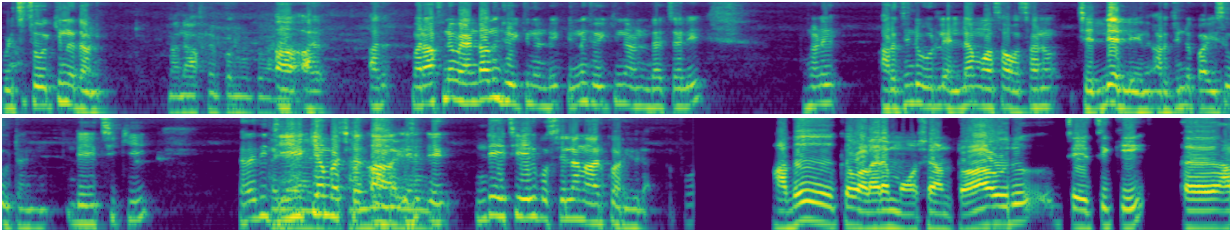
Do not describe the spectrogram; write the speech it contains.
വിളിച്ച് ചോദിക്കുന്നതാണ്. മനാഫിനെ ഇപ്പം ആ അത് അത് മനാഫിനെ വേണ്ടാന്ന് ചോദിക്കുന്നുണ്ട്. പിന്നെ ചോദിക്കുന്നതാണ് എന്താ വെച്ചാൽ നിങ്ങൾ അർജുന്റെ വീട്ടിൽ എല്ലാ മാസം അവസാനം ചെല്ലല്ലേ അർജുന്റെ പൈസ കിട്ടാൻ? എന്റെ ഏച്ചിക്ക് അതായത് ജീവിക്കാൻ പറ്റും ആ എന്റെ ഏച്ചി ഏത് പൊസിഷനിലാണെന്ന് ആർക്കും അറിയില്ല. അപ്പോൾ അത് ഒക്കെ വളരെ മോശമാണ് കേട്ടോ. ആ ഒരു ചേച്ചിക്ക് ആ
